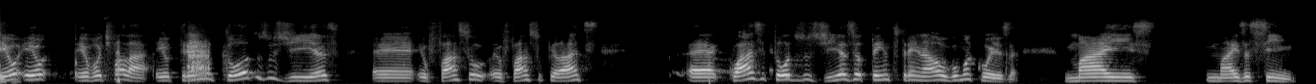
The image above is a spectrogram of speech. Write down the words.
eu, eu, eu vou te falar, eu treino todos os dias, é, eu faço eu faço pilates é, quase todos os dias eu tento treinar alguma coisa, mas mas assim,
